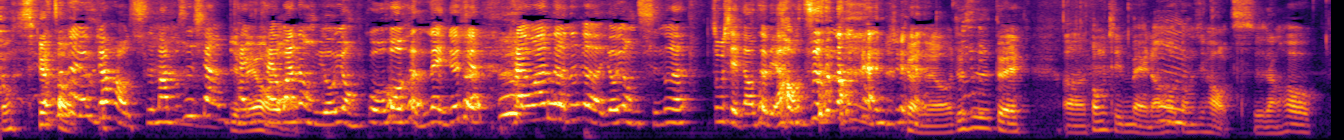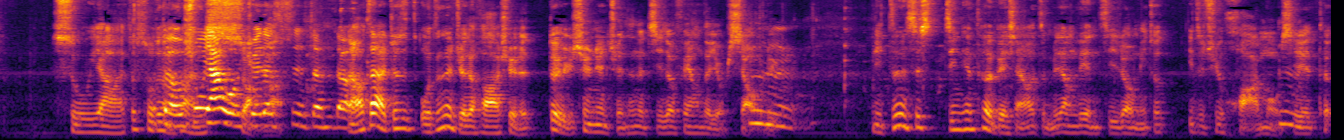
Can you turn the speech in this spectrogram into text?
东西真的有比较好吃吗？不是像台台湾那种游泳过后很累，你就觉得 台湾的那个游泳池那个猪血糕特别好吃那种感觉。可能哦，就是对，呃，风景美，然后东西好吃，然后舒压，就舒的对，舒压我觉得是真的。然后再来就是，我真的觉得滑雪对于训练全身的肌肉非常的有效率。你真的是今天特别想要怎么样练肌肉，你就。一直去滑某些特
